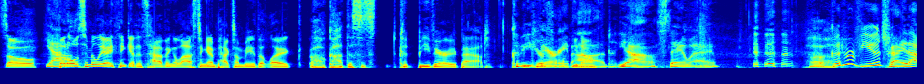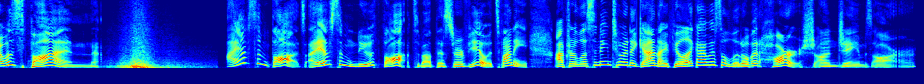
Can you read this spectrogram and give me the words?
So, Yeah. but ultimately, I think it is having a lasting impact on me that, like, oh God, this is, could be very bad. Could be, careful, very you know? bad. Yeah. Stay away. Good review, Trey. That was fun. I have some thoughts. I have some new thoughts about this review. It's funny. After listening to it again, I feel like I was a little bit harsh on James R.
